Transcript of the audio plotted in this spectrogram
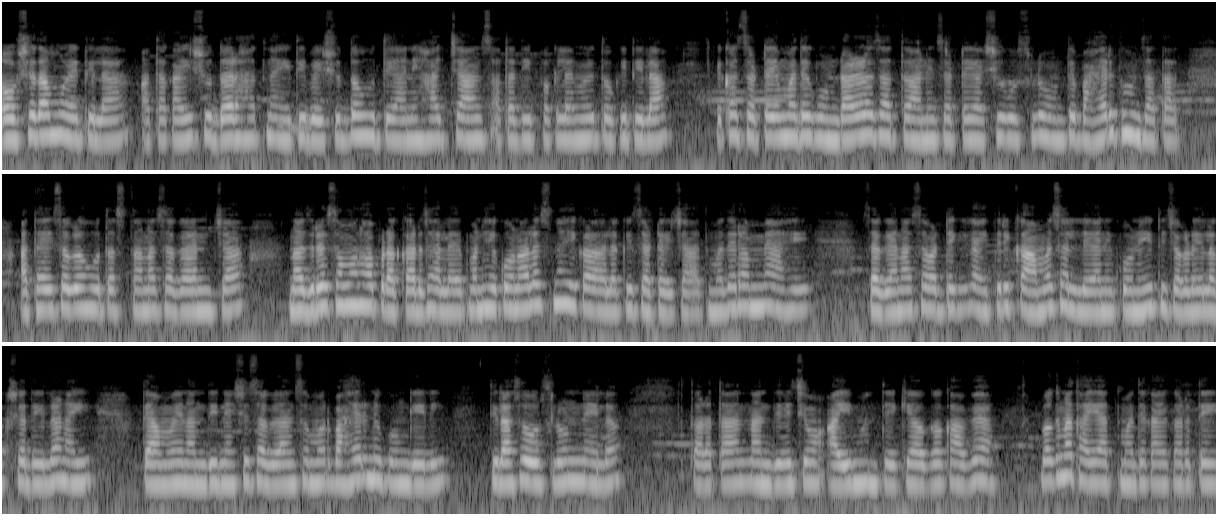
औषधामुळे तिला आता काही शुद्ध राहत नाही. ती बेशुद्ध होते आणि हा चान्स आता दीपकला मिळतो की तिला एका चटईमध्ये गुंडाळलं जातं आणि चटई अशी उचलून ते बाहेर घेऊन जातात. आता हे सगळं होत असताना सगळ्यांच्या नजरेसमोर हा प्रकार झाला आहे पण हे कोणालाच नाही कळालं की चटईच्या आतमध्ये रम्य आहे. सगळ्यांना असं वाटतं की काहीतरी कामं चालले आणि कोणीही तिच्याकडे लक्ष दिलं नाही. त्यामुळे नंदिनी अशी सगळ्यांसमोर बाहेर निघून गेली. तिला असं उचलून नेलं. तर आता नंदिनीची आई म्हणते की अगं काव्या बघ ना ताई आतमध्ये काय करते.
